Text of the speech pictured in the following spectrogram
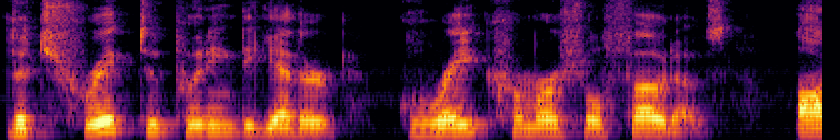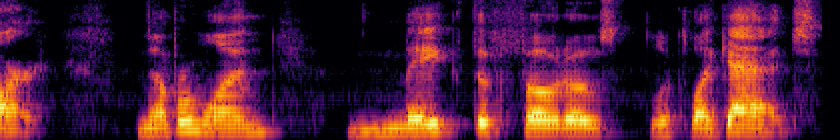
The trick to putting together great commercial photos are, number one, make the photos look like ads.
